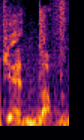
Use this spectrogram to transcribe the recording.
Get the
